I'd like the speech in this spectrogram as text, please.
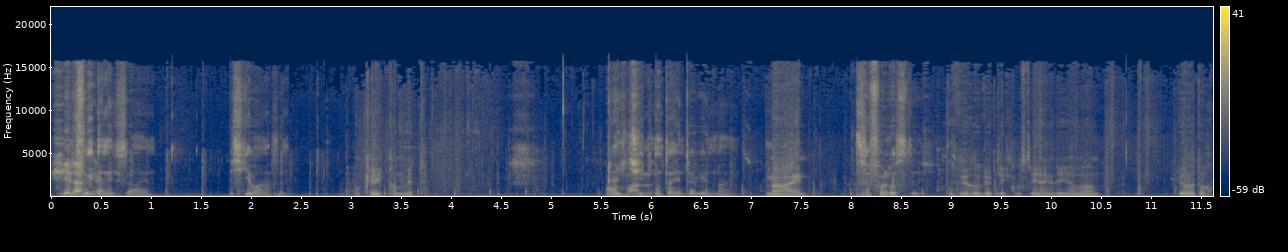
Hier Ich will ja nicht sein. Ich gehe mal nach hin. Okay, komm mit. Kann Oh ich Mann. cheaten und dahinter gehen? Nein. Nein, Das ist ja voll lustig. das wäre wirklich lustig eigentlich, aber wäre doch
